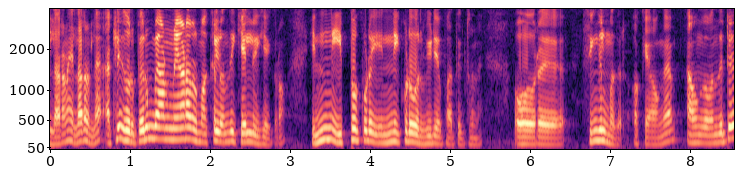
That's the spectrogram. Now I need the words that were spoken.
எல்லாரும் எல்லாரும் இல்லை அட்லீஸ்ட் ஒரு பெரும்பான்மையான ஒரு மக்கள் வந்து கேள்வி கேட்குறோம். இன்னும் இப்போ கூட இன்னி கூட ஒரு வீடியோ பார்த்துக்கிட்டு இருந்தேன். ஒரு சிங்கிள் மதர் ஓகே அவங்க அவங்க வந்துட்டு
